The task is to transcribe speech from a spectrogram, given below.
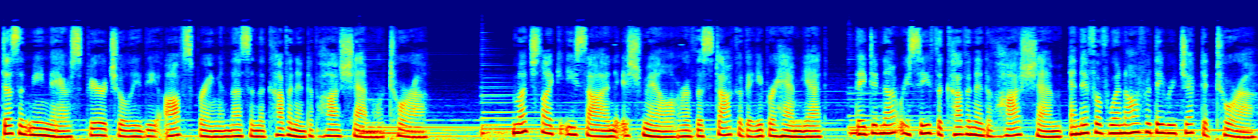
doesn't mean they are spiritually the offspring and thus in the covenant of Hashem or Torah. Much like Esau and Ishmael are of the stock of Abraham, yet, they did not receive the covenant of Hashem, and if of when offered they rejected Torah.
